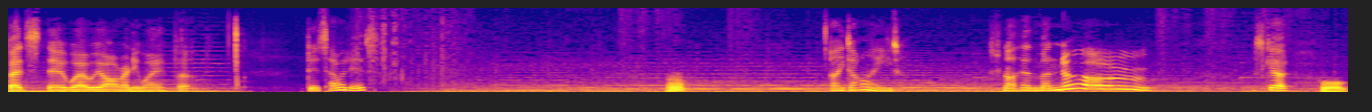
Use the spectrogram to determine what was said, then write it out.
beds near where we are anyway, but... It is how it is. Oh. I died. Did you not hear the man? No! Let's go. Come on,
